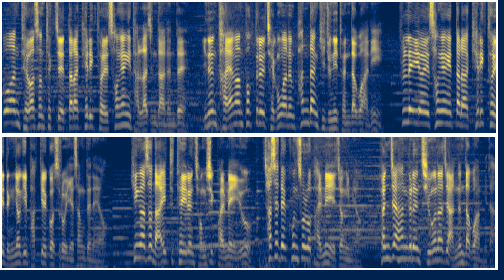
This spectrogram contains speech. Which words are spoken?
또한 대화 선택지에 따라 캐릭터의 성향이 달라진다 하는데 이는 다양한 퍽들을 제공하는 판단 기준이 된다고 하니 플레이어의 성향에 따라 캐릭터의 능력이 바뀔 것으로 예상되네요. 킹아서 나이트 테일은 정식 발매 이후 차세대 콘솔로 발매 예정이며 현재 한글은 지원하지 않는다고 합니다.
